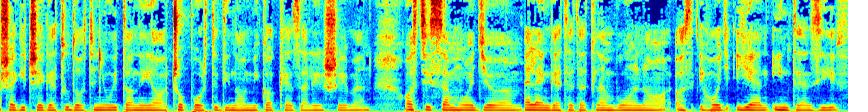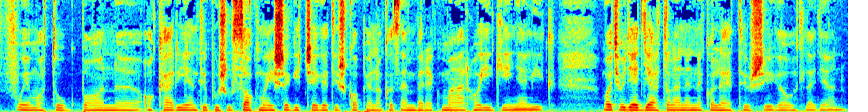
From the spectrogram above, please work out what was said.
segítséget tudott nyújtani a csoporti dinamika kezelésében. Azt hiszem, hogy elengedhetetlen volna, az, hogy ilyen intenzív folyamatokban akár ilyen típusú szakmai segítséget is kapjanak az emberek már, ha igény igényelik, vagy hogy egyáltalán ennek a lehetősége ott legyen.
